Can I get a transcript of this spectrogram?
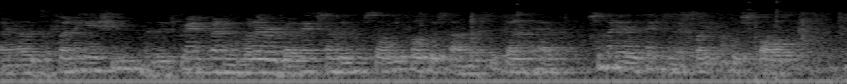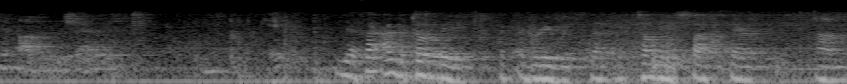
I know it's a funding issue, whether it's grant funding or whatever, but I think somebody who's solely focused on this, that doesn't have so many other things in their plate that just fall off into the shadows. Okay. Yes, I, I would totally agree with, uh, with Tony's thoughts there. Um,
